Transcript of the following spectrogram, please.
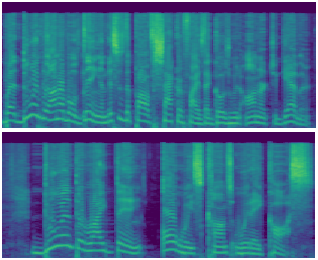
But doing the honorable thing, and this is the part of sacrifice that goes with honor together. Doing the right thing always comes with a cost.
